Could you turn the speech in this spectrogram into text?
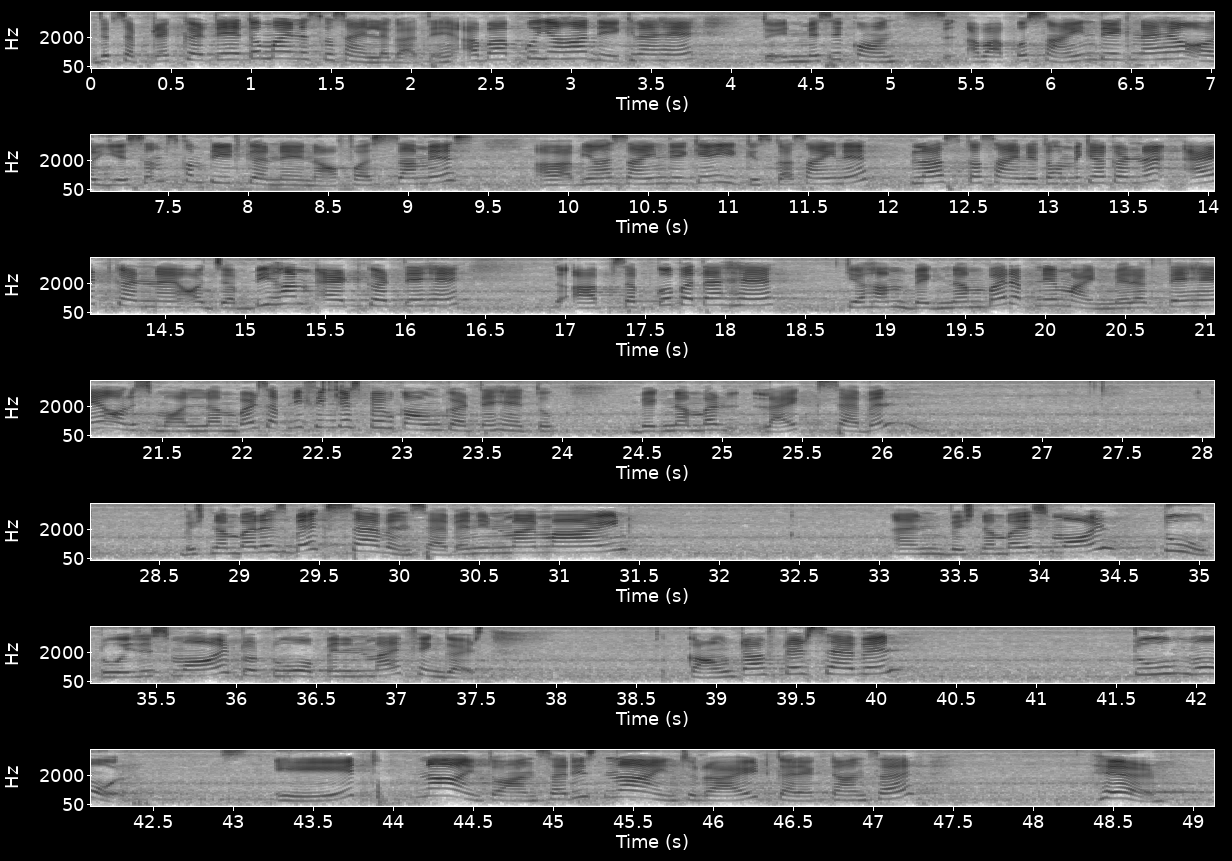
जब सब्ट्रैक्ट करते हैं तो माइनस का साइन लगाते हैं। अब आपको यहाँ देखना है तो इनमें से कौन अब आपको साइन देखना है और ये सम्स कंप्लीट करने हैं। ना फ़र्स्ट सम इज़ अब आप यहाँ साइन देखें, ये किसका साइन है? प्लस का साइन है तो हमें क्या करना है? ऐड करना है। और जब भी हम ऐड करते हैं तो आप सबको पता है कि हम बिग नंबर अपने माइंड में रखते हैं और स्मॉल नंबर्स अपनी फिंगर्स पे काउंट करते हैं। तो big number like seven Which number is big? 7. 7 in my mind. And which number is small? 2. 2 is small, so 2 open in my fingers. So count after 7. 2 more. 8, 9. So answer is 9. So write correct answer here.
